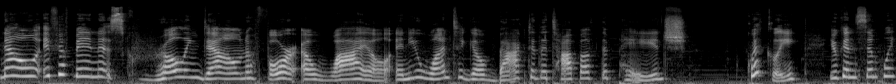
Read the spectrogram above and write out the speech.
Now, if you've been scrolling down for a while and you want to go back to the top of the page quickly, you can simply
